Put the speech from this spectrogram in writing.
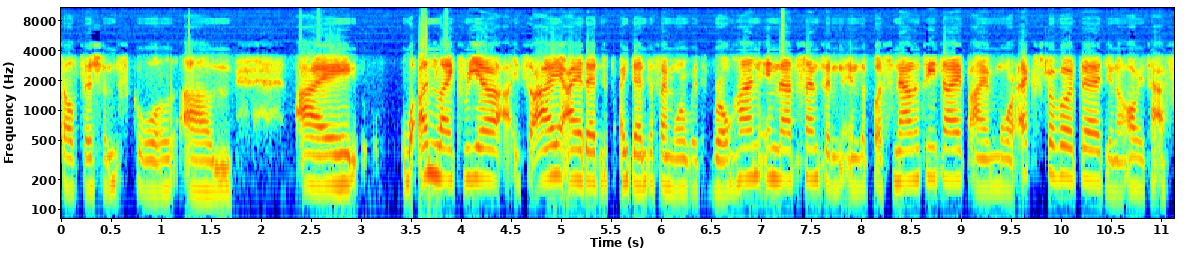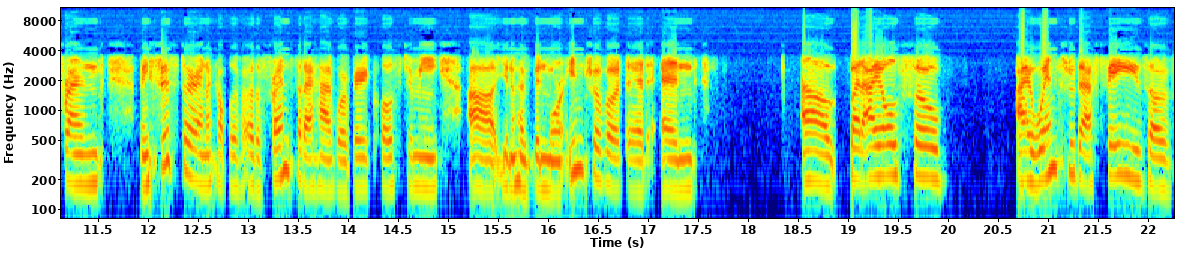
selfish in school. Um, I, unlike Rea, so I, I identify more with Rohan in that sense, in, in the personality type. I'm more extroverted, you know, always have friends. My sister and a couple of other friends that I had who are very close to me, uh, you know, have been more introverted. And, uh, but I also I went through that phase of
